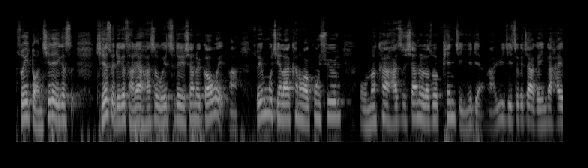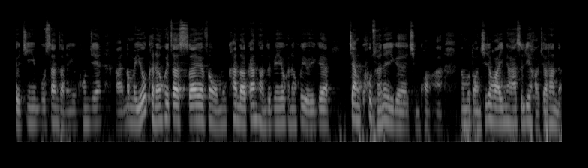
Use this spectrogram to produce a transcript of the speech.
所以短期的一个是铁水的一个产量还是维持的一个相对高位啊，所以目前来看的话，供需我们看还是相对来说偏紧一点啊，预计这个价格应该还有进一步上涨的一个空间啊，那么有可能会在十二月份我们看到钢厂这边有可能会有一个。降库存的一个情况啊，那么短期的话应该还是利好焦炭的。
